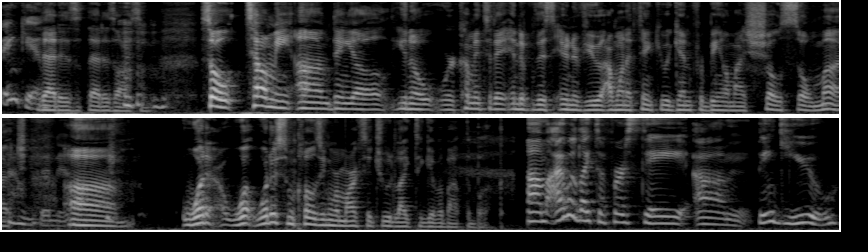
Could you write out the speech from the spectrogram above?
Thank you. That is that is awesome. so tell me, um, Danielle, you know, we're coming to the end of this interview. I want to thank you again for being on my show so much. Oh. Um what what what are some closing remarks that you would like to give about the book? Um, I would like to first say um, thank you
